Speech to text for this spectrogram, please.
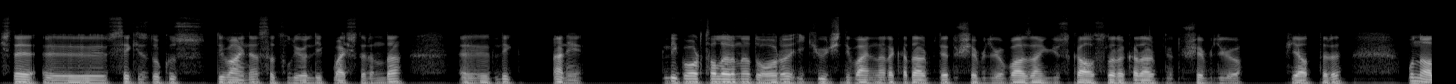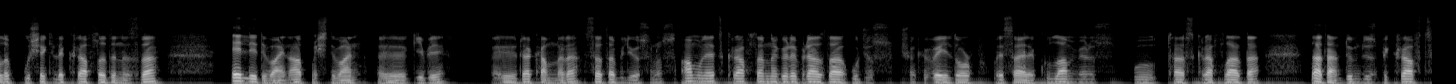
işte e, 8-9 divine'a satılıyor lig başlarında. E, lig hani lig ortalarına doğru 2-3 divine'lara kadar bile düşebiliyor. Bazen 100 kaoslara kadar bile düşebiliyor fiyatları. Bunu alıp bu şekilde craftladığınızda 50 divine, 60 divine e, gibi rakamlara satabiliyorsunuz. Amulet craftlarına göre biraz daha ucuz. Çünkü Veiled vesaire kullanmıyoruz. Bu tarz craftlarda zaten dümdüz bir craft.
